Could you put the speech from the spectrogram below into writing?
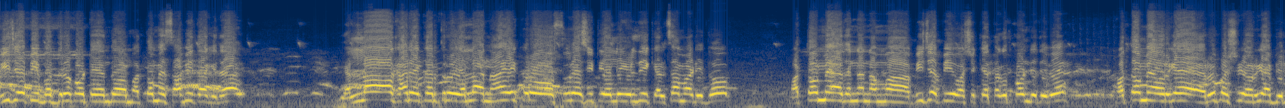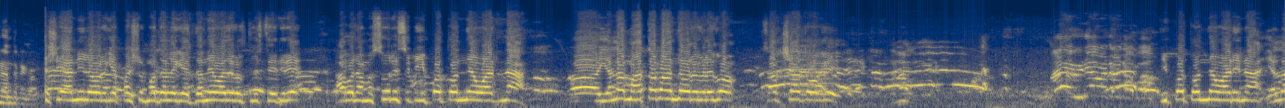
ಬಿಜೆಪಿ ಭದ್ರಕೋಟೆ ಎಂದು ಮತ್ತೊಮ್ಮೆ ಸಾಬೀತಾಗಿದೆ. ಎಲ್ಲ ಕಾರ್ಯಕರ್ತರು ಎಲ್ಲ ನಾಯಕರು ಸೂರ್ಯ ಸಿಟಿಯಲ್ಲಿ ಇಳಿದು ಕೆಲಸ ಮಾಡಿದ್ದು ಮತ್ತೊಮ್ಮೆ ಅದನ್ನ ನಮ್ಮ ಬಿಜೆಪಿ ವಶಕ್ಕೆ ತೆಗೆದುಕೊಂಡಿದ್ದೀವಿ. ಮತ್ತೊಮ್ಮೆ ಅವರಿಗೆ ರೂಪಶ್ರೀ ಅವರಿಗೆ ಅಭಿನಂದನೆಗಳು. ಶ್ರೀ ಅನಿಲ್ ಅವರಿಗೆ ಫಸ್ಟ್ ಮೊದಲಿಗೆ ಧನ್ಯವಾದಗಳು ತಿಳಿಸ್ತಾ ಇದ್ದೀರಿ. ಹಾಗೂ ನಮ್ಮ ಸೂರ್ಯ ಸಿಟಿ ಇಪ್ಪತ್ತೊಂದನೇ ವಾರ್ಡ್ನ ಎಲ್ಲ ಮಾತಾ ಬಾಂಧವರುಗಳಿಗೂ ಸಾಕ್ಷಾತ್ವಾಗಿ ಇಪ್ಪತ್ತೊಂದನೇ ವಾರ್ಡಿನ ಎಲ್ಲ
